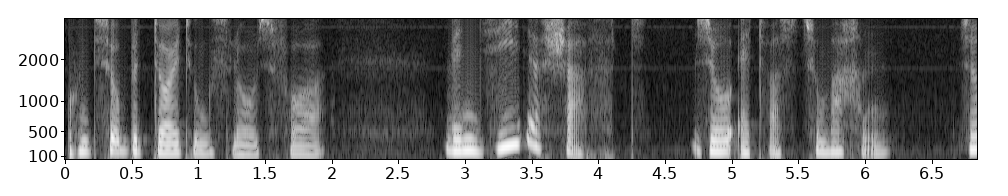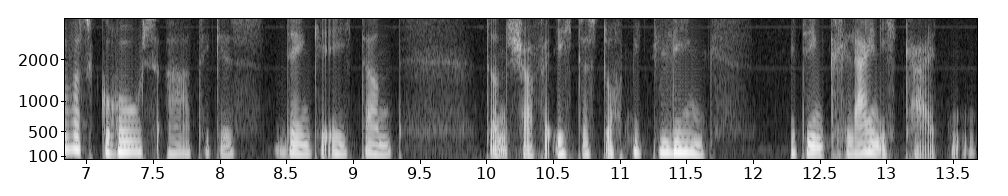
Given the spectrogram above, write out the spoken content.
und so bedeutungslos vor. Wenn sie das schafft, so etwas zu machen, so was Großartiges, denke ich dann, dann schaffe ich das doch mit links, mit den Kleinigkeiten,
